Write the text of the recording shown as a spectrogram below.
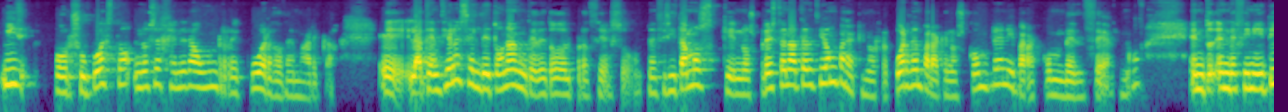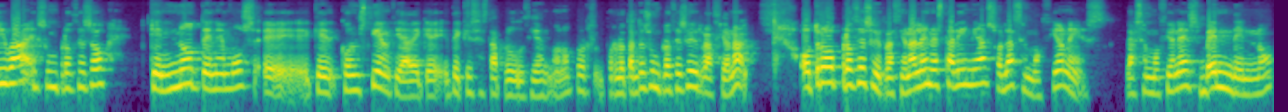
y por supuesto, no se genera un recuerdo de marca. Eh, la atención es el detonante de todo el proceso. Necesitamos que nos presten atención para que nos recuerden, para que nos compren y para convencer. En, definitiva, es un proceso que no tenemos eh, conciencia de que, se está produciendo. Por, por lo tanto, es un proceso irracional. Otro proceso irracional en esta línea son las emociones las emociones venden, ¿no?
